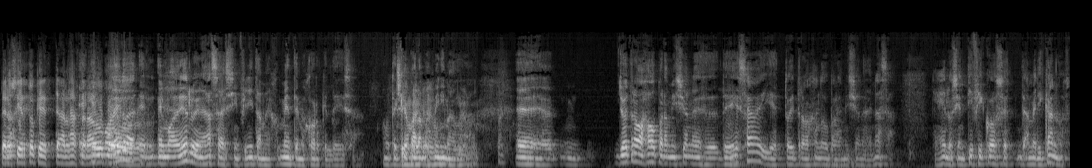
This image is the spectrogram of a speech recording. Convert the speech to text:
Pero No, es cierto eh, que estás El, lastrado el modelo, por... el- el modelo de NASA es infinitamente mejor que el de ESA. No te Sí, quepa la más mínima duda. Eh, yo he trabajado para misiones de- ESA y estoy trabajando para misiones de NASA. Eh, los científicos americanos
